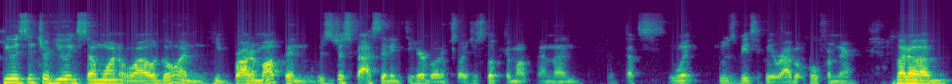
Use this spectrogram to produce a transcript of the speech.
He was interviewing someone a while ago, and he brought him up, and it was just fascinating to hear about him. So I just looked him up, and then that's went. It was basically a rabbit hole from there. But um,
